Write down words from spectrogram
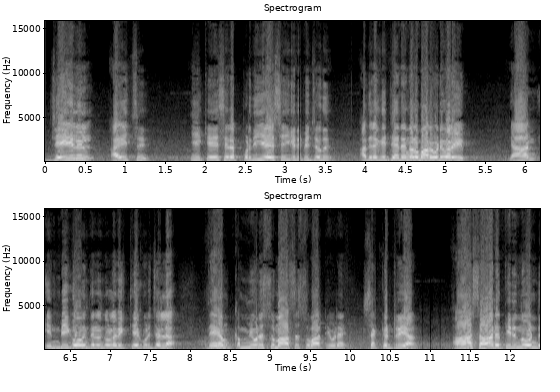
ജയിലിൽ അയച്ച് ഈ കേസിലെ പ്രതിയെ സ്വീകരിപ്പിച്ചത്? അതിലേക്ക് ജനങ്ങൾ മറുപടി പറയും. ഞാൻ എം പി ഗോവിന്ദൻ എന്നുള്ള വ്യക്തിയെക്കുറിച്ചല്ല. അദ്ദേഹം കമ്മ്യൂണിസ്റ്റ് മാർക്സിസ്റ്റ് പാർട്ടിയുടെ സെക്രട്ടറിയാണ്. ആ സ്ഥാനത്തിരുന്നുകൊണ്ട്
